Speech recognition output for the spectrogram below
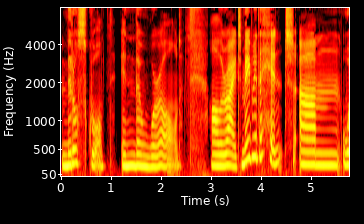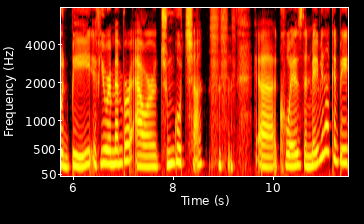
middle school in the world? All right, maybe the hint um, would be if you remember our 중고차 uh, quiz, then maybe that could be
